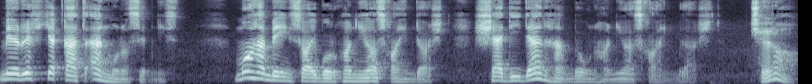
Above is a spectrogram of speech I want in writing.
مریخ که قطعا مناسب نیست. ما هم به این سایبورگ ها نیاز خواهیم داشت. شدیدن هم به اونها نیاز خواهیم داشت. چرا؟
